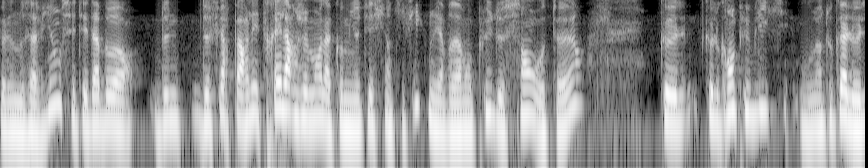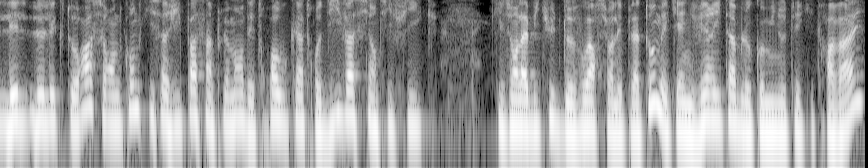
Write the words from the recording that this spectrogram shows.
que nous avions, c'était d'abord de, de faire parler très largement la communauté scientifique. Nous avons plus de 100 auteurs. Que, que le grand public, ou en tout cas le, le- le lectorat, se rende compte qu'il ne s'agit pas simplement des trois ou quatre divas scientifiques qu'ils ont l'habitude de voir sur les plateaux, mais qu'il y a une véritable communauté qui travaille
